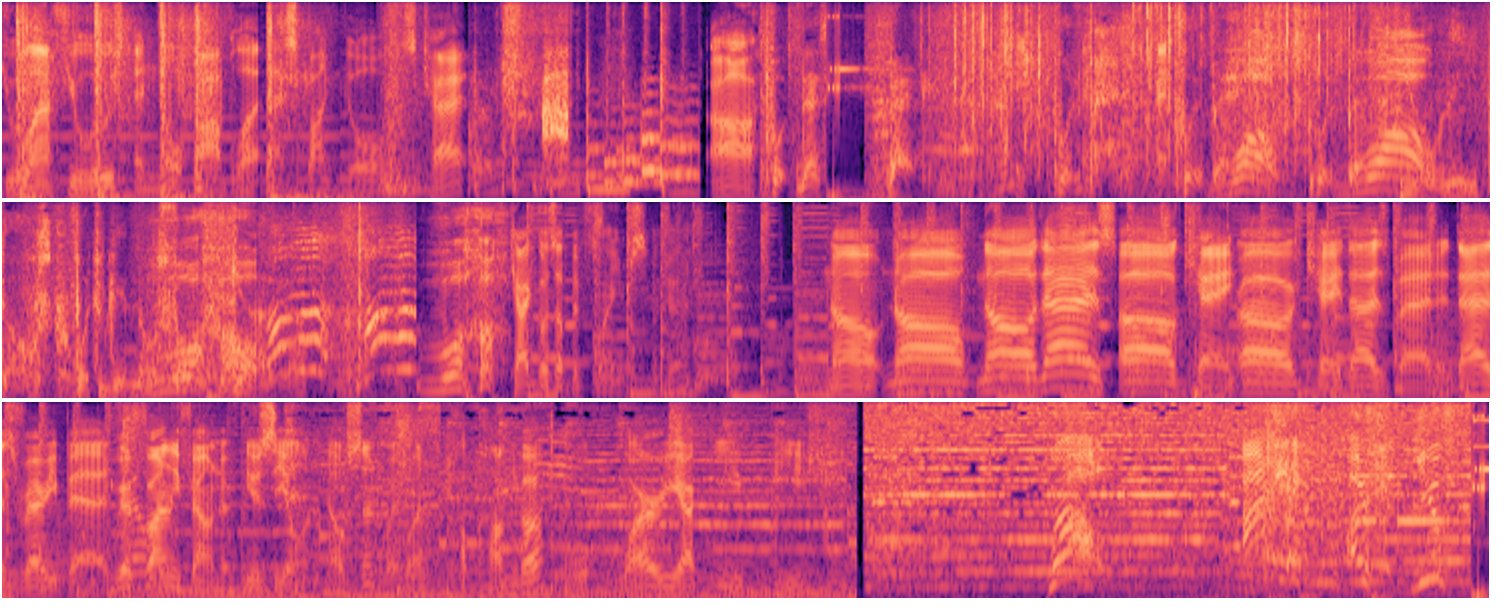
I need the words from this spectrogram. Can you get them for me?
You laugh, you lose, and no habla español. This cat. Ah. Put that back. Hey. Put it back. Put it back. Whoa. Put it back. Whoa. You don't need those. What you getting those Whoa. for? Get of there. Whoa. Cat goes up in flames. Okay. No, no, no, that is... Okay, okay, that is bad. That is very bad. We have finally found it. New Zealand. Nelson? Wait, what? Papunga? Wariaki? Bro! I... You...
